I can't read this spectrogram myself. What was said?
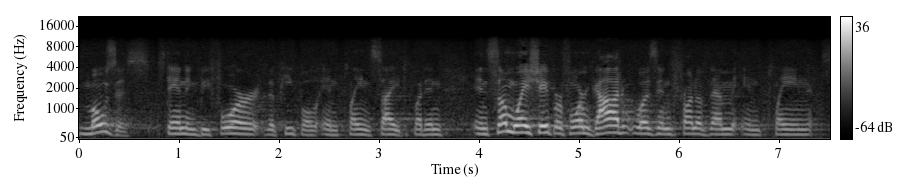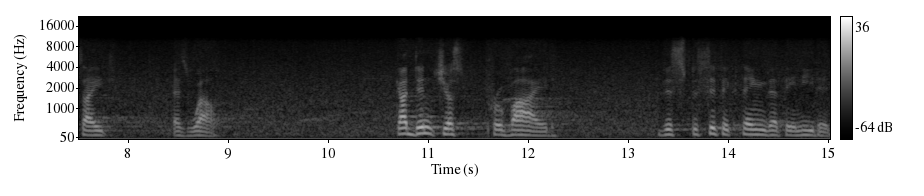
Moses standing before the people in plain sight, but in, in some way, shape, or form, God was in front of them in plain sight as well. God didn't just provide this specific thing that they needed.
